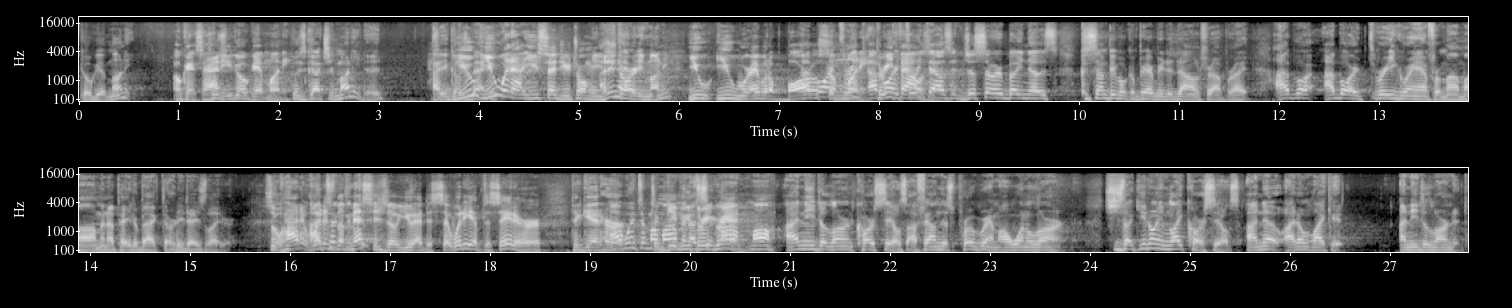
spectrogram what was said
Go get money. Okay. So how do you go get money? Who's got your money, dude? How- See, it goes you back- you went out. You said you told me you I didn't have started any money. You you were able to borrow some three- money. I Three borrowed three thousand. just so everybody knows, because some people compare me to Donald Trump, right? I, I borrowed three grand from my mom, and I paid her back 30 days later. So how did, I what is the the- message though you had to say? What do you have to say to her to get her I went to my mom give and you I three said, grand? Mom, Mom, I need to learn car sales. I found this program I want to learn. She's like, You don't even like car sales. I know. I don't like it. I need to learn it.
